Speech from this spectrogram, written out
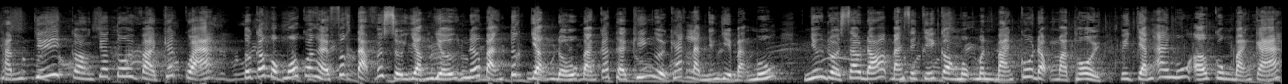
Thậm chí còn cho tôi vài kết quả. Tôi có một mối quan hệ phức tạp với sự giận dữ. Nếu bạn tức giận đủ, bạn có thể khiến người khác làm những gì bạn muốn. Nhưng rồi sau đó, bạn sẽ chỉ còn một mình bạn cô độc mà thôi. Vì chẳng ai muốn ở cùng bạn cả.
